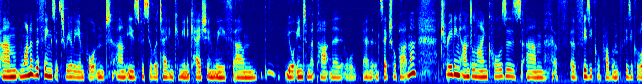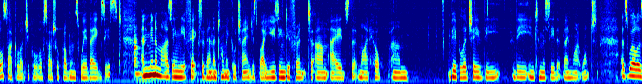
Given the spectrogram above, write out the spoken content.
Um, one of the things that's really important um, is facilitating communication with um, your intimate partner or sexual partner, treating underlying causes um, of, of, physical problem, physical or psychological or social problems where they exist, and minimising the effects of anatomical changes by using different um, aids that might help um, people achieve the the intimacy that they might want, as well as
